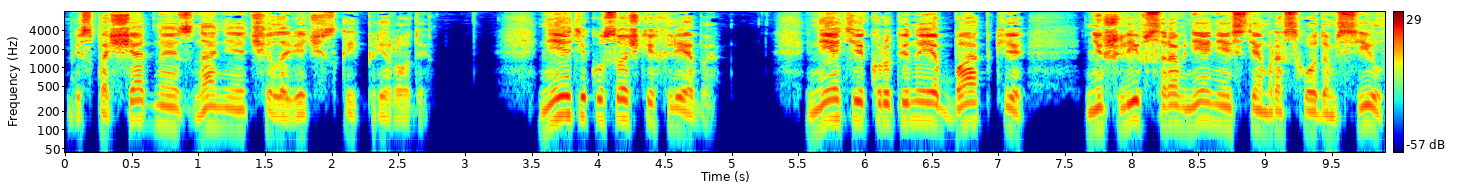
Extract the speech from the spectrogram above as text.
Беспощадное знание человеческой природы. Не эти кусочки хлеба, не эти крупяные бабки — не шли в сравнение с тем расходом сил,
